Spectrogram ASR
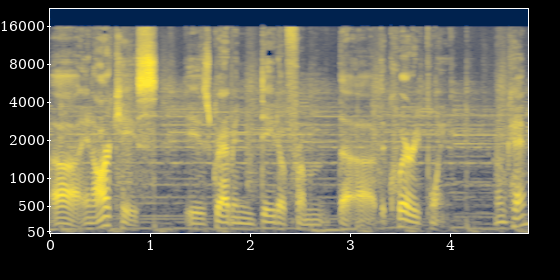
uh, in our case is grabbing data from the, uh, the query point. Okay.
